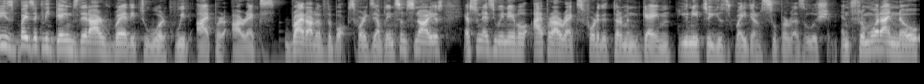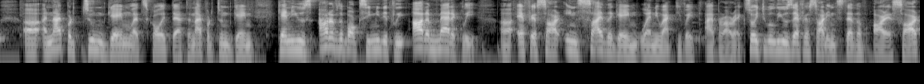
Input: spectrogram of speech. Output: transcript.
is basically games that are ready to work with HYPR-RX right out of the box. For example, in some scenarios, as soon as you enable HYPR-RX for a determined game, you need to use Radeon Super Resolution. And from what I know, uh, an hyper-tuned game, let's call it that, an hyper-tuned game can use out of the box immediately, automatically, uh, FSR inside the game when you activate HYPR-RX. So it will use FSR instead of RSR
